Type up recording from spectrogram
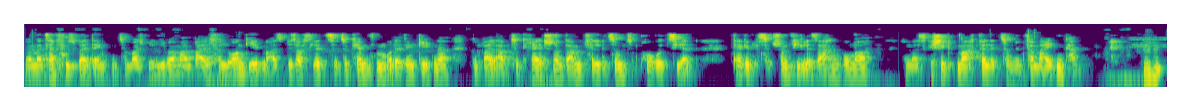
wenn man sein Fußballdenken zum Beispiel, lieber mal einen Ball verloren geben, als bis aufs Letzte zu kämpfen oder dem Gegner den Ball abzugrätschen und damit Verletzungen zu provozieren. Da gibt's schon viele Sachen, wo man, wenn man es geschickt macht, Verletzungen vermeiden kann. Mhm.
